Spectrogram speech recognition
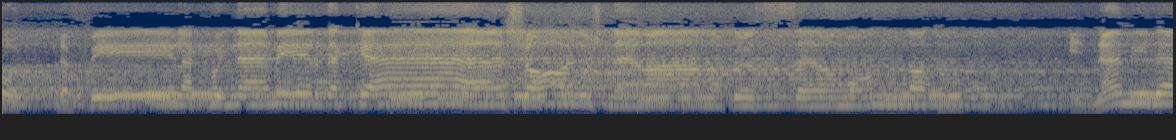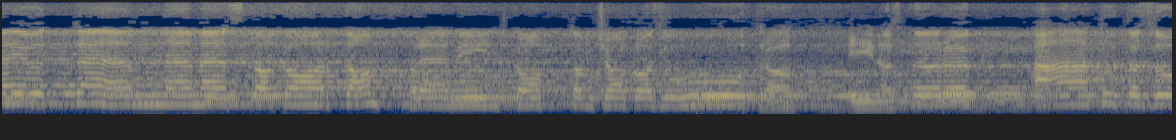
Gondolatot, de félek, hogy nem érdekel, sajnos nem állnak össze a mondatok. Én nem ide jöttem, nem ezt akartam, reményt kaptam csak az útra. Én az örök átutazó,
